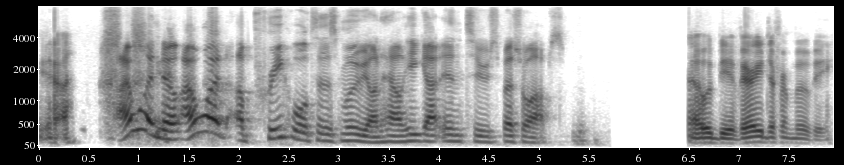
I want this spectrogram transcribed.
Yeah. I want to know I want a prequel to this movie on how he got into special ops. That would be a very different movie.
